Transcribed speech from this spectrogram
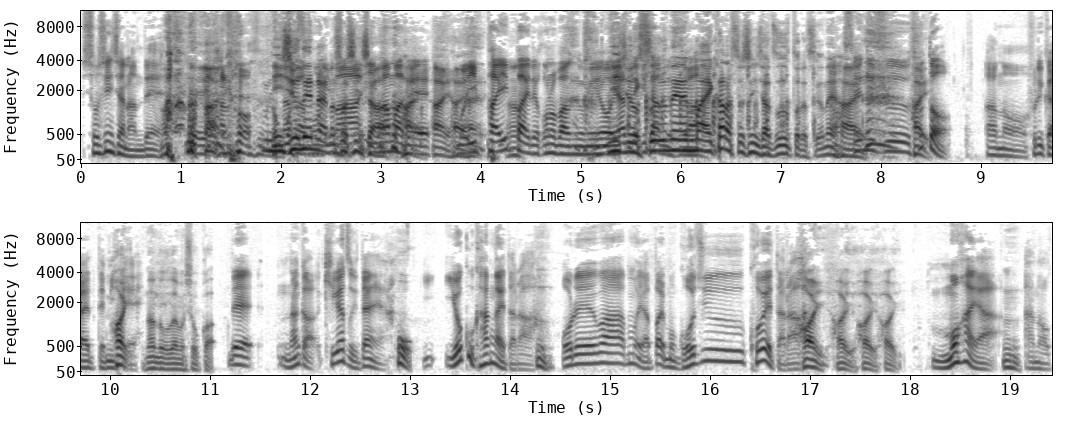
初心者なんで、あの、20年来の初心者。今今まで、はい。はい。はい。もういっぱいいっぱいでこの番組をやってきたんですが、数年前から初心者ずっとですよね。はい。先日、ふと、あの、振り返ってみて、はい。何でございましょうか？で、なんか気がついたんや。よく考えたら、俺はもうやっぱりもう50超えたら、はい。はい。はい。はいもはや、うん。あの、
